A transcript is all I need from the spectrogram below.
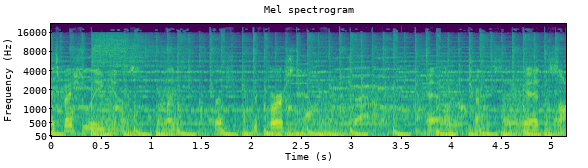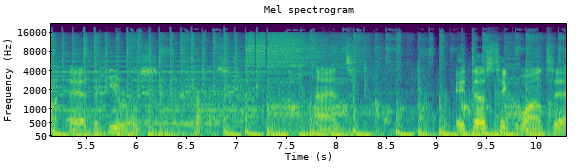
especially you know like the, the first half of the track, uh, of the tracks, like uh, the Sonic, uh, the Heroes tracks, and it does take a while to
